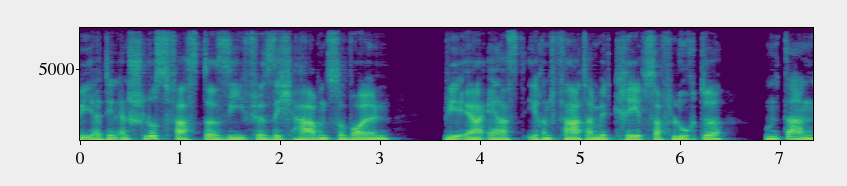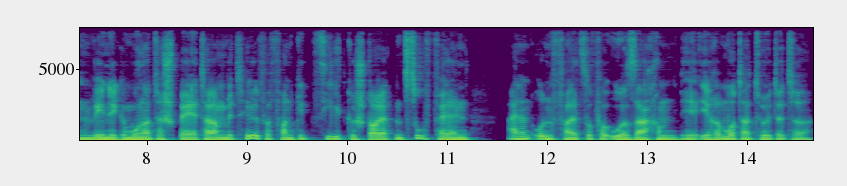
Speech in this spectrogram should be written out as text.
wie er den Entschluss fasste, sie für sich haben zu wollen, wie er erst ihren Vater mit Krebs verfluchte, um dann wenige Monate später mit Hilfe von gezielt gesteuerten Zufällen einen Unfall zu verursachen, der ihre Mutter tötete.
